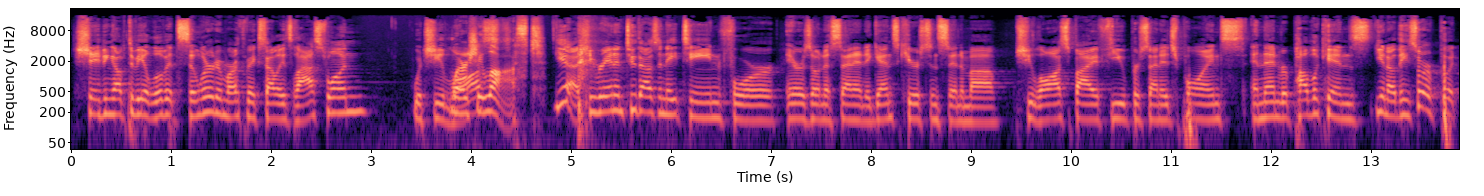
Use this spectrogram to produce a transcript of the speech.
shaping up to be a little bit similar to Martha McSally's last one, which she lost. Where she lost. Yeah, she ran in 2018 for Arizona Senate against Kyrsten Sinema. She lost by a few percentage points. And then Republicans, you know, they sort of put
